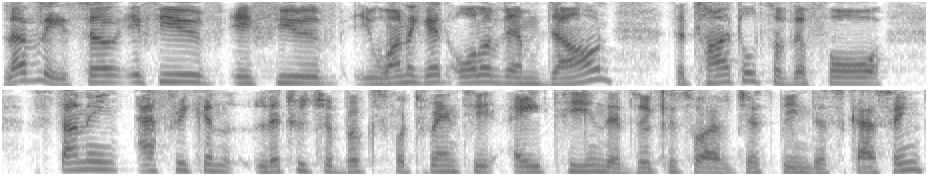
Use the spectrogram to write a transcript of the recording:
lovely. So if you've if you've you want to get all of them down, the titles of the four stunning African literature books for 2018 that Zukiswa have just been discussing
